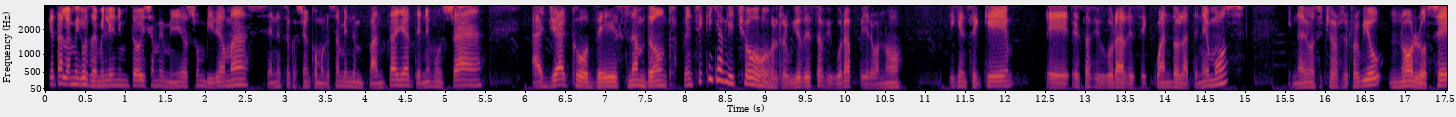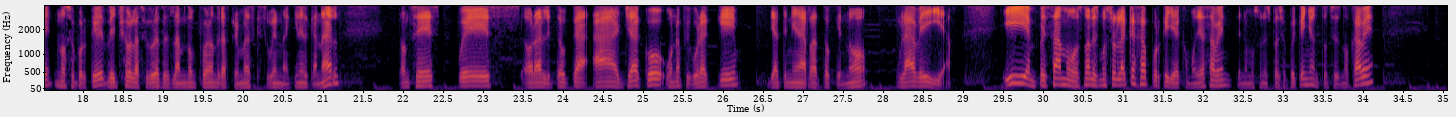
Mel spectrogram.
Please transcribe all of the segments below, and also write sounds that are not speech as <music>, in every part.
¿Qué tal amigos de Millennium Toys? Sean bienvenidos a un video más. En esta ocasión, como lo están viendo en pantalla, tenemos a, a Jaco de Slam Dunk. Pensé que ya había hecho el review de esta figura, pero no. Fíjense que eh, esta figura desde cuándo la tenemos y no habíamos hecho el review. No lo sé, no sé por qué. De hecho, las figuras de Slam Dunk fueron de las primeras que subieron aquí en el canal. Entonces, pues ahora le toca a Jaco, una figura que ya tenía rato que no la veía. Y empezamos, no les muestro la caja porque ya como ya saben tenemos un espacio pequeño entonces no cabe.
